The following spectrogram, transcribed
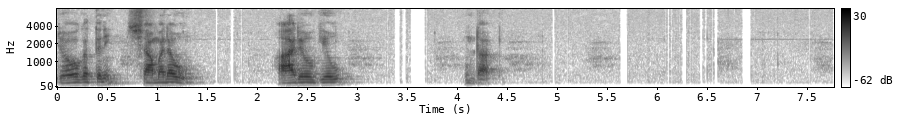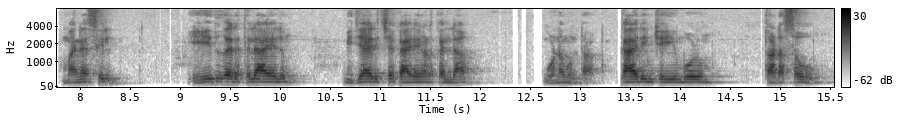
രോഗത്തിന് ശമനവും ആരോഗ്യവും ഉണ്ടാക്കി. മനസ്സിൽ ഏതു തരത്തിലായാലും വിചാരിച്ച കാര്യങ്ങൾക്കെല്ലാം ഗുണമുണ്ടാക്കും. കാര്യം ചെയ്യുമ്പോഴും തടസ്സവും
